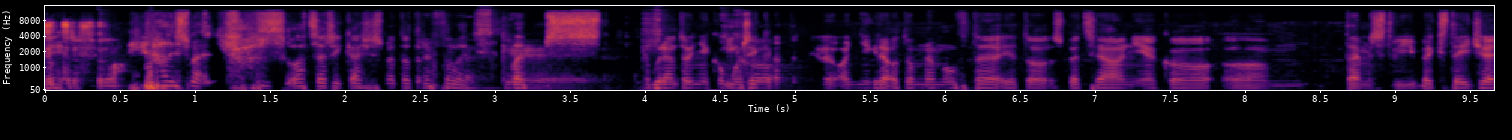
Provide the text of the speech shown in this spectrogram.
to trefilo. Vyhráli jsme, Lace říká, že jsme to trefili. Nebudeme to někomu Ticho. říkat, od nikde o tom nemluvte, je to speciální jako um, tajemství backstage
